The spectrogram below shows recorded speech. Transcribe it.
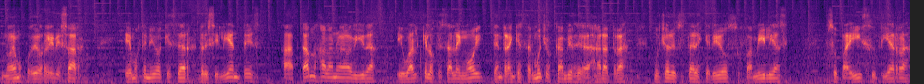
no hemos podido regresar. Hemos tenido que ser resilientes, adaptarnos a la nueva vida, igual que los que salen hoy tendrán que hacer muchos cambios de dejar atrás muchos de sus seres queridos, sus familias, su país, su tierra,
